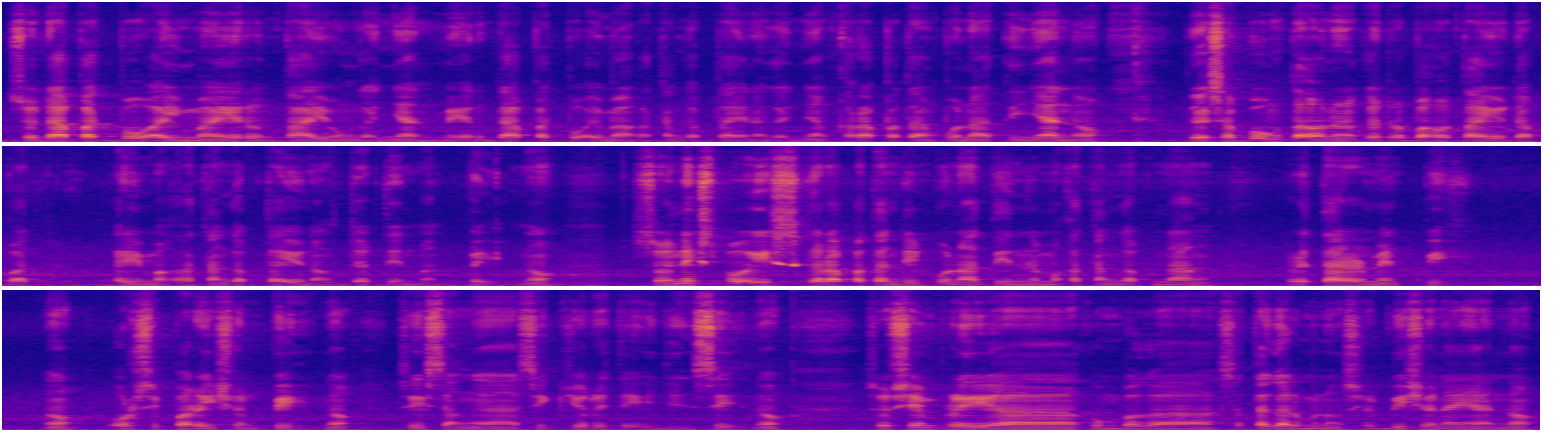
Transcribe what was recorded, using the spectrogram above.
So dapat po ay mayroon tayong ganyan. Mayroon dapat po ay makatanggap tayo ng ganyan. Karapatan po natin yan no? Dahil sa buong taon na nagtatrabaho tayo dapat ay makatanggap tayo ng 13 month pay no? So next po is karapatan din po natin na makatanggap ng retirement pay no? Or separation pay no? Sa isang ah, security agency no? So syempre ah, kumbaga sa tagal mo ng serbisyo na yan no?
